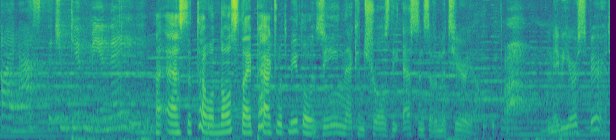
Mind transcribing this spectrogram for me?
I ask that you give me a name. I ask that thou will not thy pact with Mythos. A being that controls the essence of a material. Maybe you're a spirit.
